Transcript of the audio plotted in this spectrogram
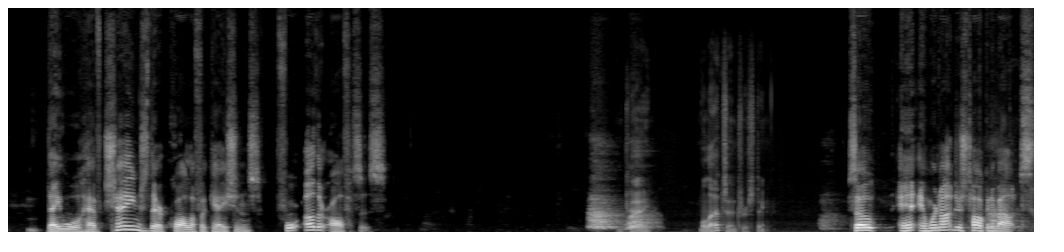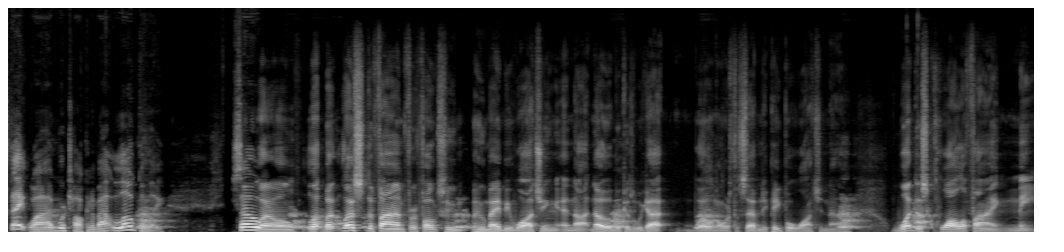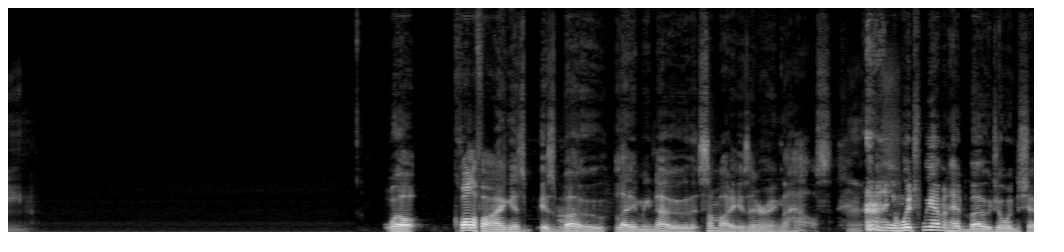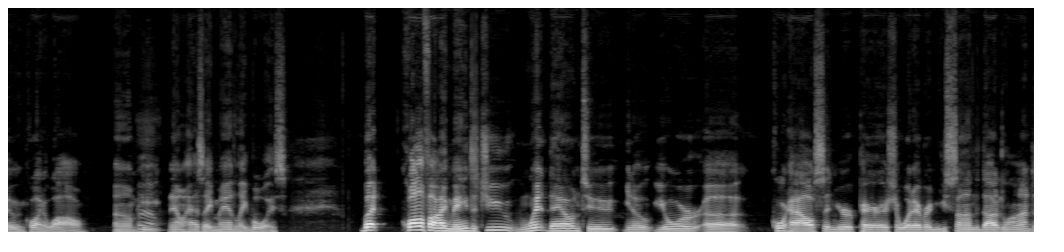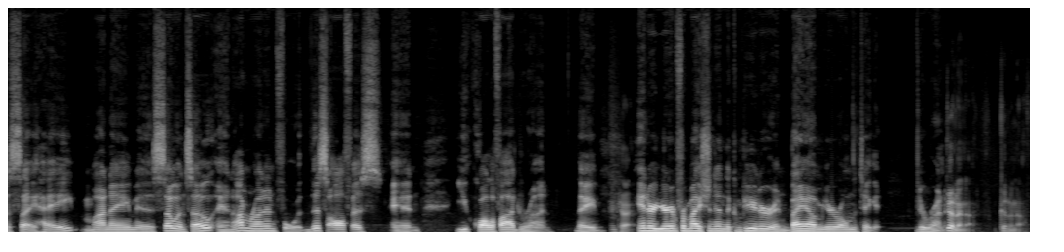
they will have changed their qualifications for other offices. Okay. Well, that's interesting. So, and, and we're not just talking about statewide, we're talking about locally. So, Well, but let's define for folks who who may be watching and not know because we got well north of 70 people watching now. What does qualifying mean? Well, qualifying is is Bo letting me know that somebody is entering the house, in which we haven't had Bo join the show in quite a while. Um, he now has a manly voice, but qualifying means that you went down to you know your uh, courthouse in your parish or whatever, and you signed the dotted line to say, "Hey, my name is so and so, and I'm running for this office," and you qualified to run. They Okay. enter your information in the computer, and bam, you're on the ticket. You're running. Good enough. Good enough.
